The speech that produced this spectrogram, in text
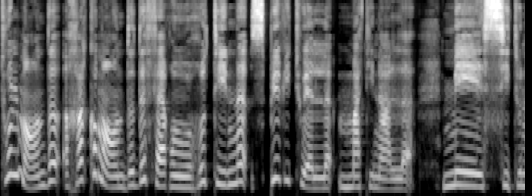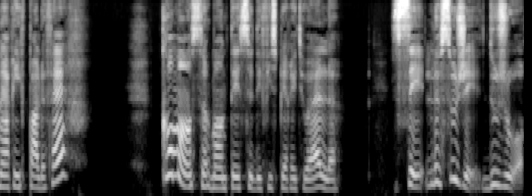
Tout le monde recommande de faire une routine spirituelle matinale. Mais si tu n'arrives pas à le faire, comment surmonter ce défi spirituel? C'est le sujet du jour.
